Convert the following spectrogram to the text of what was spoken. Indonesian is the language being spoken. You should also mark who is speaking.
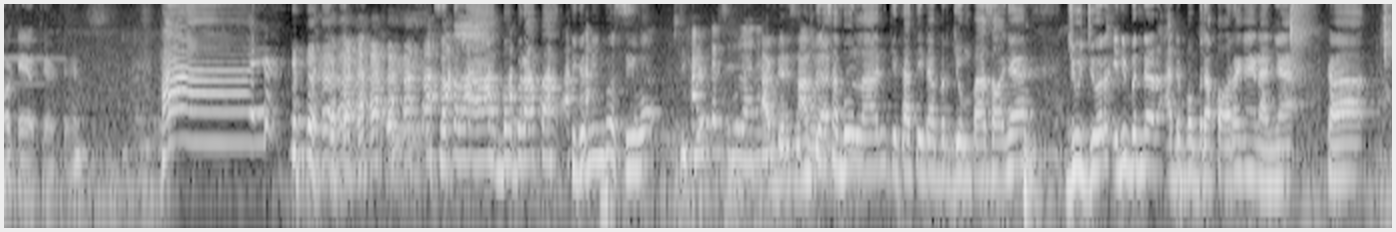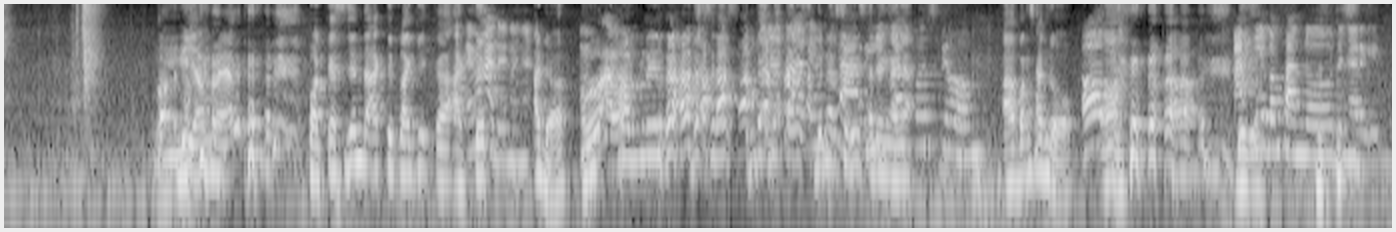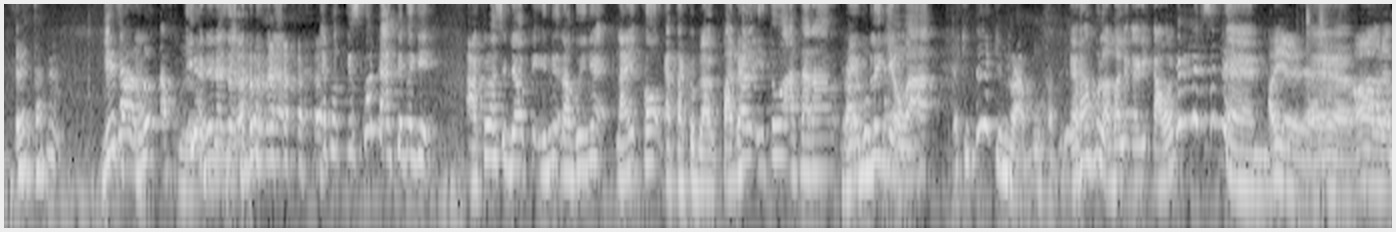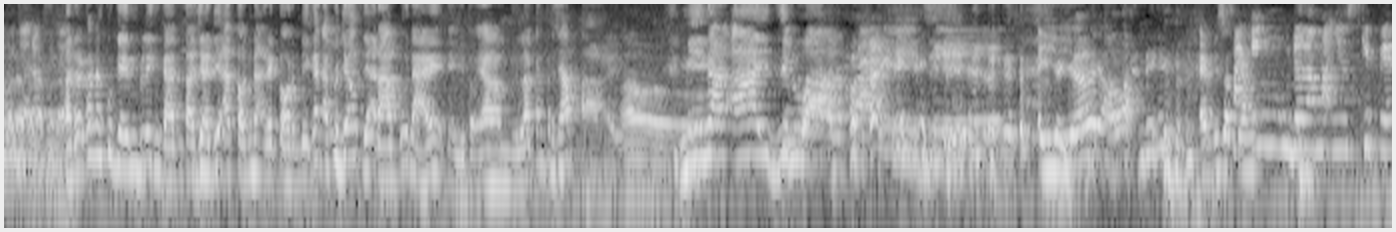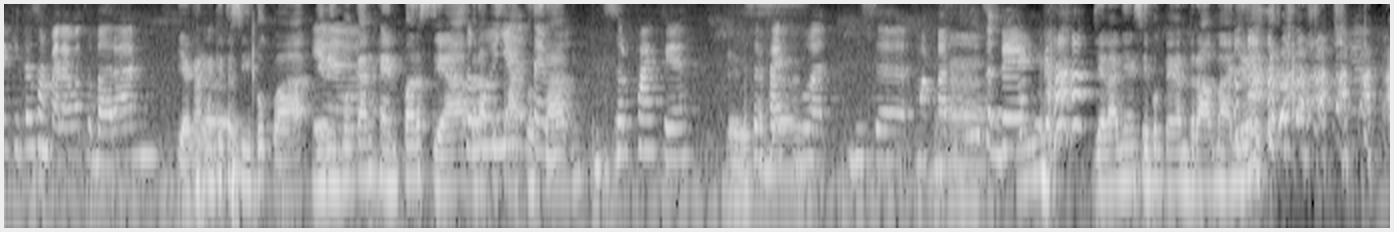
Speaker 1: Oke oke oke. Hai. Setelah beberapa tiga minggu sih, Wak.
Speaker 2: Hampir sebulanan.
Speaker 3: Hampir sebulan.
Speaker 1: Hampir sebulan kita tidak berjumpa. Soalnya jujur ini bener ada beberapa orang yang nanya ke
Speaker 3: Kok diam, Red?
Speaker 1: podcastnya ndak aktif lagi ke aktif.
Speaker 2: Emang ada yang nanya?
Speaker 1: Ada.
Speaker 3: Oh, alhamdulillah.
Speaker 1: Enggak serius, enggak ada
Speaker 2: Ada
Speaker 1: benar
Speaker 2: yang
Speaker 1: serius ada yang nanya.
Speaker 2: film.
Speaker 1: Ah, Bang Sando.
Speaker 2: Oh,
Speaker 1: Oh.
Speaker 2: Asli Bang Sando udah nyariin.
Speaker 3: Eh, tapi
Speaker 1: Dia
Speaker 3: salut aku.
Speaker 1: Iya dia nanya. Eh podcast kok nggak aktif lagi Aku langsung jawab ini Rabu ini naik kok kataku bilang Padahal itu antara
Speaker 3: Rabu.
Speaker 1: gambling ya Wak
Speaker 3: Eh, kita yakin Rabu katanya.
Speaker 1: Ya Rabu lah balik lagi ke awal kan dari Senin
Speaker 3: Oh iya iya.
Speaker 1: Iya.
Speaker 3: Oh, boleh boleh.
Speaker 1: Padahal kan aku gambling kan Tak jadi atau enggak recording kan Aku jawab ya Rabu naik kayak gitu Ya Alhamdulillah kan tercapai
Speaker 3: Oh.
Speaker 1: Minal aizin wal faizin
Speaker 3: Iya iya ya Allah nih episode yang
Speaker 2: Saking udah lamanya skip ya kita sampai lewat lebaran.
Speaker 1: Ya karena kita sibuk Wak
Speaker 2: Iya.
Speaker 1: Diribukan hampers ya
Speaker 2: Semuanya
Speaker 1: Beratus-ratusan
Speaker 2: survive ya. Survive buat bisa makan
Speaker 1: Nah.
Speaker 2: sedih.
Speaker 1: Jalan yang sibuk dengan dramanya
